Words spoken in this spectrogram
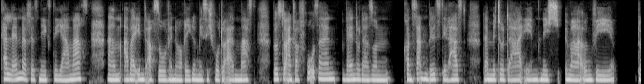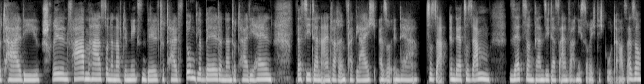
Kalender fürs nächste Jahr machst, ähm, aber eben auch so, wenn du regelmäßig Fotoalben machst, wirst du einfach froh sein, wenn du da so einen konstanten Bildstil hast, damit du da eben nicht immer irgendwie total die schrillen Farben hast und dann auf dem nächsten Bild total das dunkle Bild und dann total die hellen. Das sieht dann einfach im Vergleich, also in der, in der Zusammensetzung, dann sieht das einfach nicht so richtig gut aus. Also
